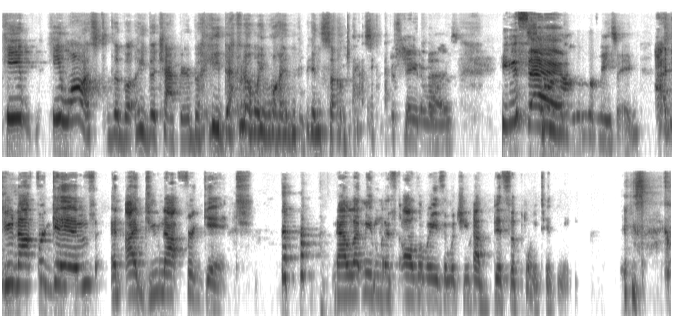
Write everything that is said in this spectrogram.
he he lost the book, the chapter, but he definitely won in some aspect. The shade award. Because He said that was amazing. I do not forgive and I do not forget. now let me list all the ways in which you have disappointed me. Exactly.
